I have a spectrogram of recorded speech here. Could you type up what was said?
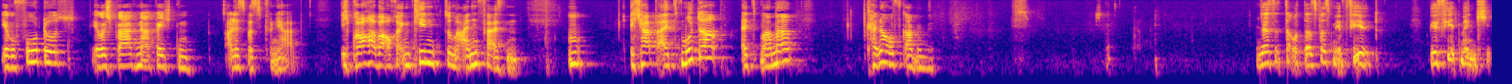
ihre Fotos, ihre Sprachnachrichten, alles, was ich von ihr habe. Ich brauche aber auch ein Kind zum Anfassen. Hm? Ich habe als Mutter, als Mama keine Aufgabe mehr. Das ist auch das, was mir fehlt. Mir fehlt Kind.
